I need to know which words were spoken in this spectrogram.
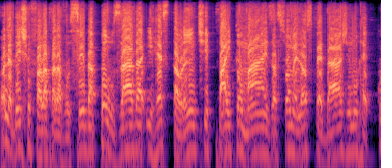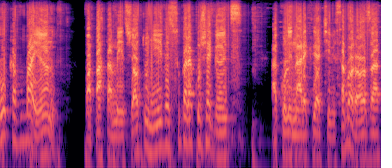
Olha, deixa eu falar para você da pousada e restaurante Pai Tomás, a sua melhor hospedagem no Recôncavo Baiano, com apartamentos de alto nível super aconchegantes. A culinária criativa e saborosa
